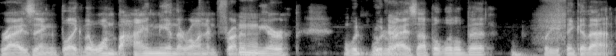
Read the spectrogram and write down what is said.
rising. Like the one behind me and the one in front of Mhm. me are would would Okay. rise up a little bit. What do you think of that?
